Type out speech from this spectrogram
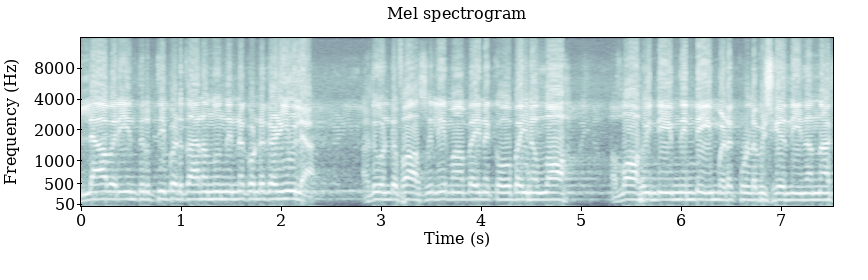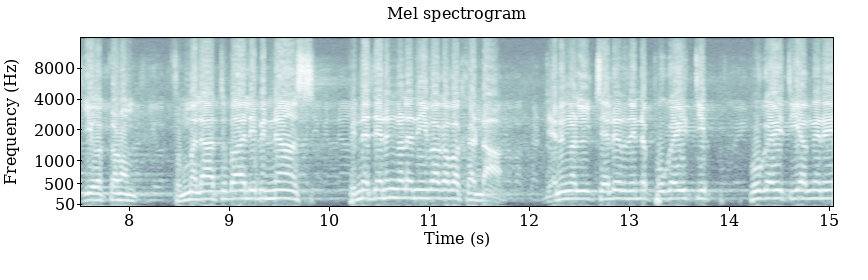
എല്ലാവരെയും തൃപ്തിപ്പെടുത്താനൊന്നും നിന്നെ കൊണ്ട് കഴിയൂല. അതുകൊണ്ട് ബൈനല്ലാഹ്. അള്ളാഹുവിന്റെയും നിന്റെയും ഇടക്കുള്ള വിഷയം നീ നന്നാക്കി വെക്കണം. ബിന്നാസ് പിന്നെ ജനങ്ങളെ നീ വകവെക്കണ്ട ജനങ്ങളിൽ ചിലർ നിന്നെ പുകഴ്ത്തി പുകഴ്ത്തി അങ്ങനെ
